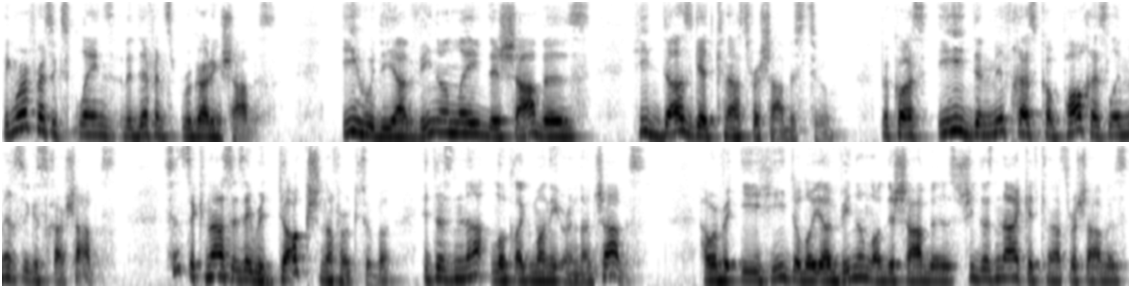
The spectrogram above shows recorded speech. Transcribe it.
The Gemara first explains the difference regarding Shabbos. Ihudi de Shabbos, he does get knas for Shabbos too, because i de mifches kopaches le Shabbos. Since the knas is a reduction of her ksuba, it does not look like money earned on Shabbos. However, ihi doloya vinun lo Shabbos, she does not get knas for Shabbos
